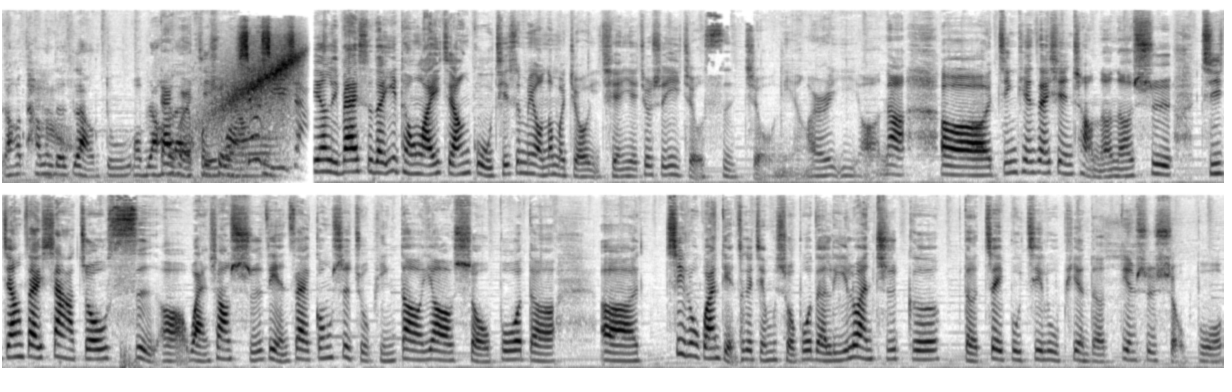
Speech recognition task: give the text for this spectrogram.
然后他们的朗读，我们待会儿继续聊。休息一下。今天礼拜四的一同来讲古，其实没有那么久以前，也就是一九四九年而已哦。那呃，今天在现场的呢，是即将在下周四呃晚上十点在公视主频道要首播的呃。记录观点这个节目首播的《离乱之歌》的这部纪录片的电视首播，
